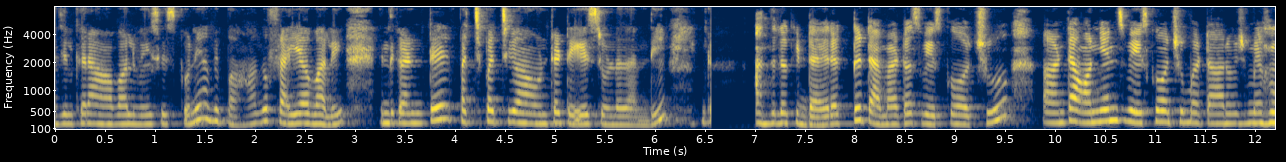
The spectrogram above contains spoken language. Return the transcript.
జీలకర్ర ఆవాలు వేసేసుకొని అవి బాగా ఫ్రై అవ్వాలి. ఎందుకంటే పచ్చి పచ్చిగా ఉంటే టేస్ట్ ఉండదండి. ఇంకా అందులోకి డైరెక్ట్ టమాటోస్ వేసుకోవచ్చు. అంటే ఆనియన్స్ వేసుకోవచ్చు బట్ ఆ రోజు మేము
